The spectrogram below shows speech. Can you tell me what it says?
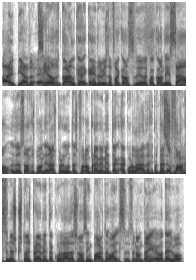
Olha, Pedro, Sim. eu recordo que, que a entrevista foi concedida com a condição de eu só responder às perguntas que foram previamente ac- acordadas. Ai, Portanto, foco-se nas questões previamente acordadas, se não se importa. Olha, se, se não tem, eu até lhe vou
